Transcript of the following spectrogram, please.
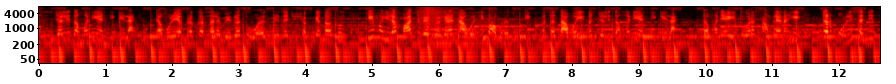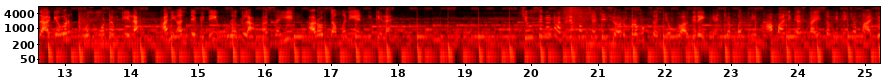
अंजली दमनी यांनी केलाय. त्यामुळे या प्रकरणाला वेगळंच वळण मिळण्याची शक्यता असून ही महिला पाच वेगवेगळ्या नावांनी वावरत होती. असा दावाही अंजली दमनी यांनी केलाय. दमनी या इथवर थांबल्या नाही तर पोलिसांनी जागेवर पोस्टमॉर्टम केला आणि अंत्यविधी उरकला असाही आरोप दमनी यांनी केलाय. शिवसेना ठाकरे पक्षाचे शहर प्रमुख संजोग वागरे यांच्या पत्नी महापालिका स्थायी समितीच्या माजी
